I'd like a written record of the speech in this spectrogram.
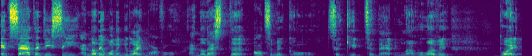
it's sad that DC. I know they want to be like Marvel. I know that's the ultimate goal to get to that level of it. But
